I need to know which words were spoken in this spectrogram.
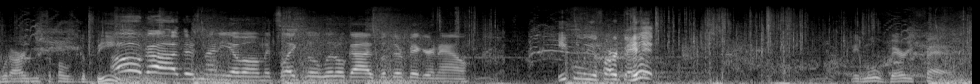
What are you supposed to be? Oh god, there's many of them. It's like the little guys, but they're bigger now. Equally as hard to hit. They move very fast.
